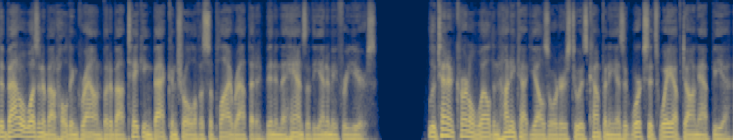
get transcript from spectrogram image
the battle wasn't about holding ground but about taking back control of a supply route that had been in the hands of the enemy for years. Lieutenant Colonel Weldon Honeycutt yells orders to his company as it works its way up Dong Ap Bia,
